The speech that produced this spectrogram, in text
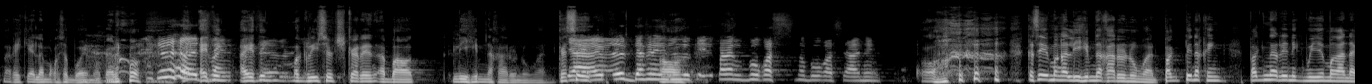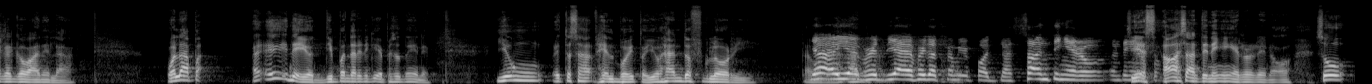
nakikialam ako sa buhay mo. Pero I, it's I think, fine. I think mag-research ka rin about lihim na karunungan. Kasi, yeah, I will definitely Oo. look at Parang bukas na bukas, ano Oh. Kasi yung mga lihim na karunungan, pag pinaking pag narinig mo yung mga nagagawa nila, wala pa ay, ay hindi yun, di pa narinig yung episode na yun eh. Yung ito sa Hellboy to, yung Hand of Glory. Tama Yeah, yeah, I've heard, yeah, I've heard that from your podcast. Sa Antingero. Antingero Yes, ah, sa Antininging Error rin, oo. So,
